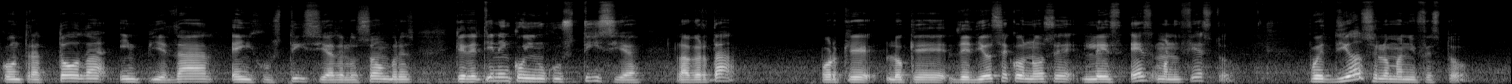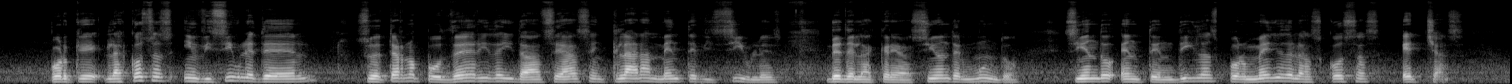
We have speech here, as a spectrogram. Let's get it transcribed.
contra toda impiedad e injusticia de los hombres que detienen con injusticia la verdad, porque lo que de Dios se conoce les es manifiesto, pues Dios se lo manifestó, porque las cosas invisibles de Él, su eterno poder y deidad se hacen claramente visibles desde la creación del mundo, siendo entendidas por medio de las cosas hechas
